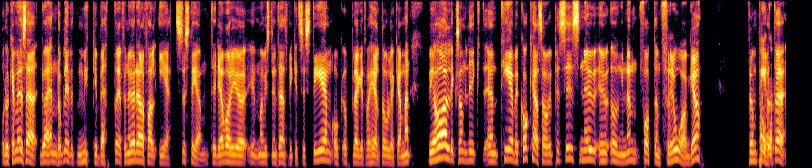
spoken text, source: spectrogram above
Och då kan vi säga, du har ändå blivit mycket bättre, för nu är det i alla fall ett system. Tidigare var det ju, man visste inte ens vilket system och upplägget var helt olika. Men vi har liksom likt en tv-kock här, så har vi precis nu ur ugnen fått en fråga från Peter,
